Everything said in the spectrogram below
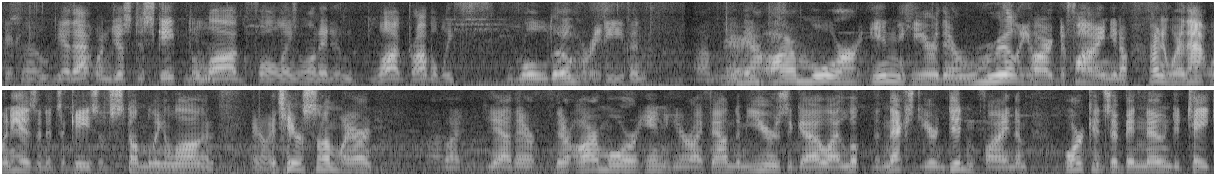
So, yeah, that one just escaped the log falling on it, and log probably rolled over it even. Um, and there are more in here. They're really hard to find. You know, I know where that one is, and it's a case of stumbling along, and you know, it's here somewhere. But yeah, there there are more in here. I found them years ago. I looked the next year and didn't find them. Orchids have been known to take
